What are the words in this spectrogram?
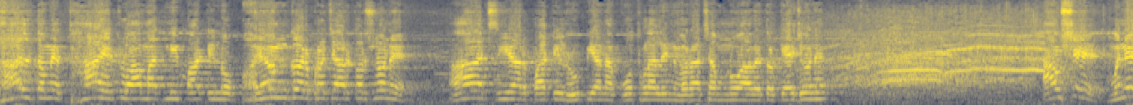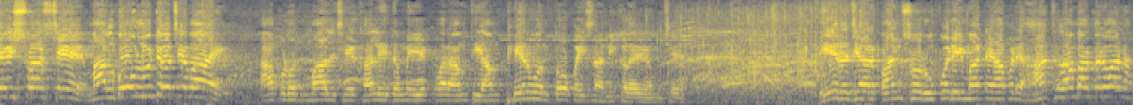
હાલ તમે થાય એટલો આમ આદમી પાર્ટીનો ભયંકર પ્રચાર કરશો ને આ સી આર પાટીલ રૂપિયાના કોથળા લઈને વરાછામ નો આવે તો કહેજો ને. આવશે. મને વિશ્વાસ છે. માલ બહુ લૂંટ્યો છે ભાઈ. આપણો જ માલ છે ખાલી. તમે એકવાર આમથી આમ ફેરવો ને તો પૈસા નીકળે એમ છે. તેર હજાર પાંચસો રૂપડી માટે આપણે હાથ લાંબા કરવાના.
